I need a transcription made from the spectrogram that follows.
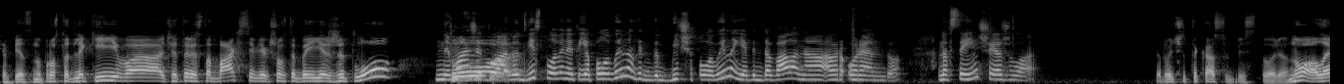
Капець, ну просто для Києва 400 баксів, якщо в тебе є житло. Нема То- житла. Ну, дві з половиною. Я половину від більше половини я віддавала на ор- оренду. На все інше я жила. Коротше, така собі історія. Ну, але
